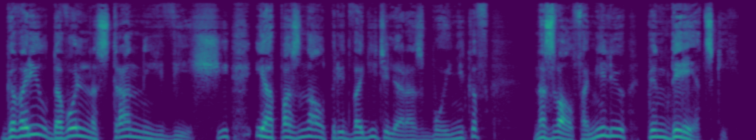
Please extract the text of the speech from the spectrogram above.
говорил довольно странные вещи и опознал предводителя разбойников, назвал фамилию Пендерецкий.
